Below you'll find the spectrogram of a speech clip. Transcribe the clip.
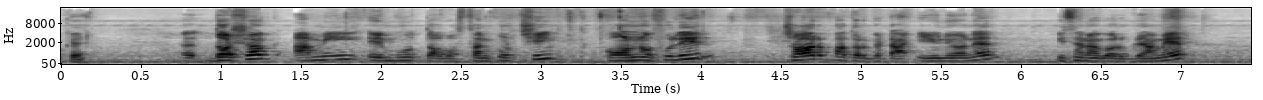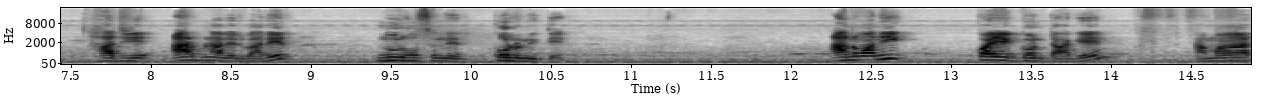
ওকে দর্শক, আমি এই মুহূর্তে অবস্থান করছি কর্ণফুলির চর পাথরঘাটা ইউনিয়নের ইসানগর গ্রামের হাজি আরবান আলীর বাড়ির নূর হোসেনের কলোনিতে। আনুমানিক কয়েক ঘণ্টা আগে আমার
